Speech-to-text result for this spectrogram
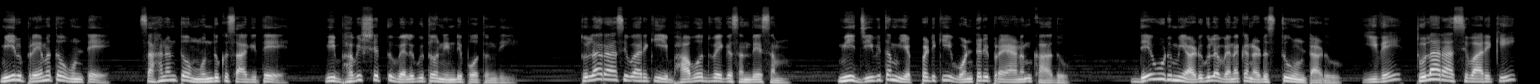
మీరు ప్రేమతో ఉంటే సహనంతో ముందుకు సాగితే మీ భవిష్యత్తు వెలుగుతో నిండిపోతుంది. తులారాశివారికి ఈ భావోద్వేగ సందేశం. మీ జీవితం ఎప్పటికీ ఒంటరి ప్రయాణం కాదు. దేవుడు మీ అడుగుల వెనక నడుస్తూ ఉంటాడు. ఇవే తులారాశివారికి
